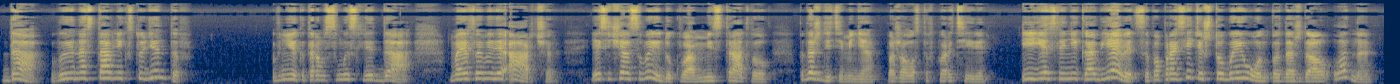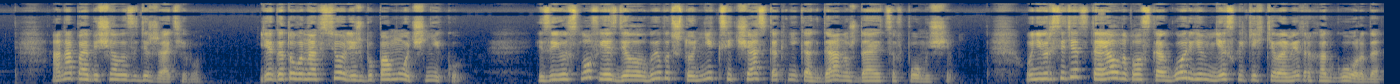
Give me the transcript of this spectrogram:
Да. Вы наставник студентов? В некотором смысле да. Моя фамилия Арчер. Я сейчас выйду к вам, мисс Тратвелл. Подождите меня, пожалуйста, в квартире. И если Ник объявится, попросите, чтобы и он подождал, ладно?» Она пообещала задержать его. «Я готова на все, лишь бы помочь Нику». Из ее слов я сделал вывод, что Ник сейчас как никогда нуждается в помощи. Университет стоял на плоскогорье в нескольких километрах от города,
